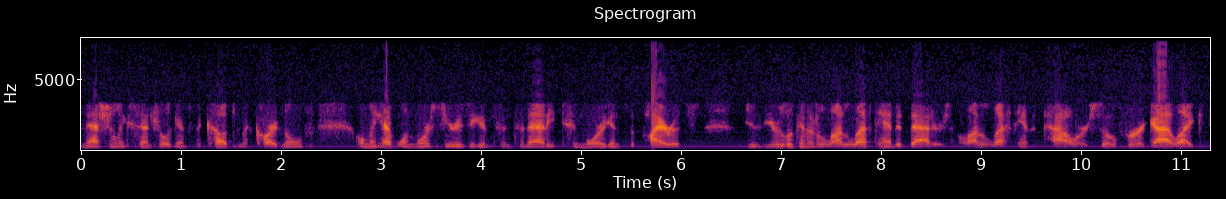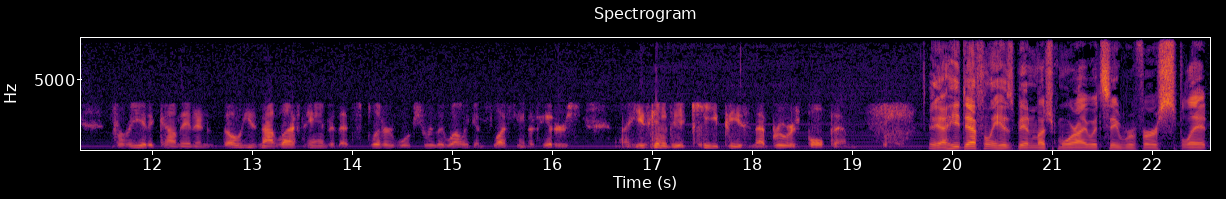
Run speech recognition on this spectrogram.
National League Central against the Cubs and the Cardinals only have one more series against Cincinnati, two more against the Pirates. You're looking at a lot of left-handed batters and a lot of left-handed power. So for a guy like Faria to come in, and though he's not left-handed, that splitter works really well against left-handed hitters. Uh, he's going to be a key piece in that Brewers bullpen. Yeah, he definitely has been much more, I would say, reverse split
